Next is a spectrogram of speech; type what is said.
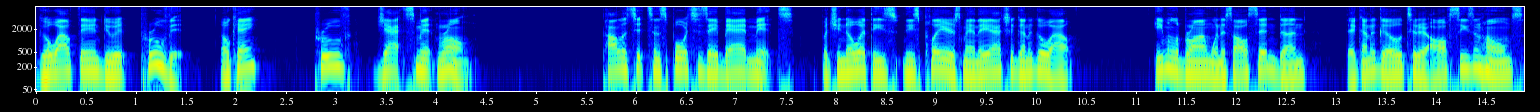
Go out there and do it. Prove it. Okay? Prove Jack Smith wrong. Politics and sports is a bad mix. But you know what? These these players, man, they're actually gonna go out. Even LeBron, when it's all said and done, they're gonna go to their off-season homes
